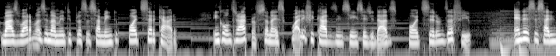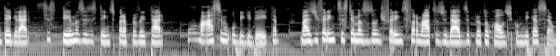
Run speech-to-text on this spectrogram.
mas o armazenamento e processamento pode ser caro. Encontrar profissionais qualificados em ciência de dados pode ser um desafio. É necessário integrar sistemas existentes para aproveitar o máximo o Big Data, mas diferentes sistemas usam diferentes formatos de dados e protocolos de comunicação.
